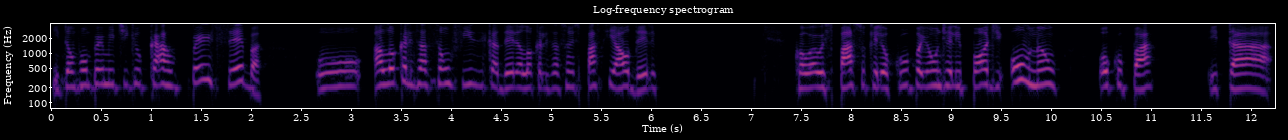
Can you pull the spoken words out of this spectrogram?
Então vão permitir que o carro perceba o, a localização física dele, a localização espacial dele, qual é o espaço que ele ocupa e onde ele pode ou não ocupar e tá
